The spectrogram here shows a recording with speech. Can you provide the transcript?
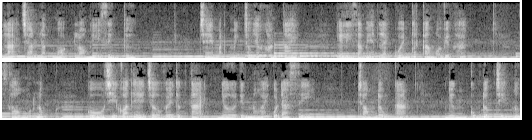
Lại tràn lấp mọi lo nghĩ riêng tư. Che mặt mình trong chiếc khăn tay, Elizabeth lại quên tất cả mọi việc khác. Sau một lúc, Cô chỉ có thể trở về thực tại Nhờ tiếng nói của Darcy, Trong đồng cảm Nhưng cũng được chế ngự.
